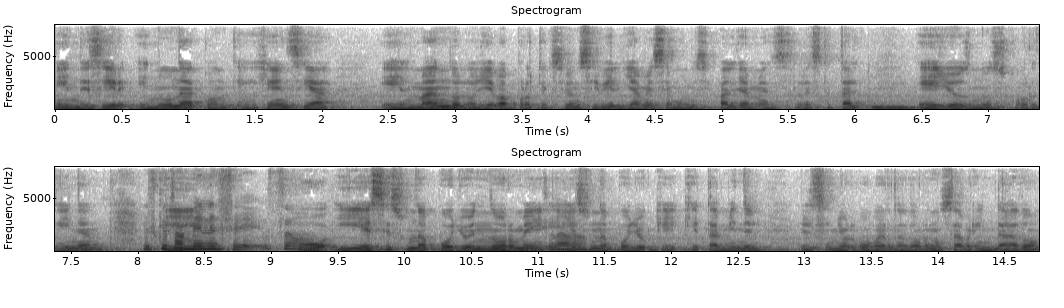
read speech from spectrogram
en decir, en una contingencia el mando lo lleva protección civil, llámese municipal, llámese estatal, ellos nos coordinan. Es que también es eso. y ese es un apoyo enorme y es un apoyo que, que también el, el, señor gobernador nos ha brindado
